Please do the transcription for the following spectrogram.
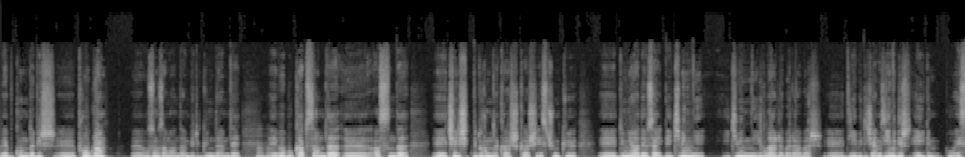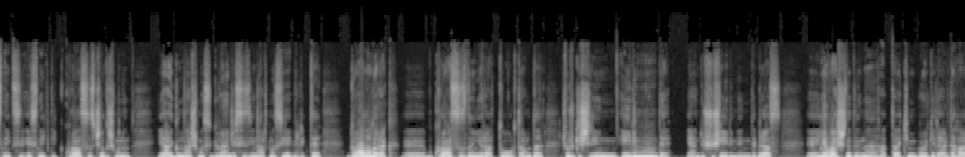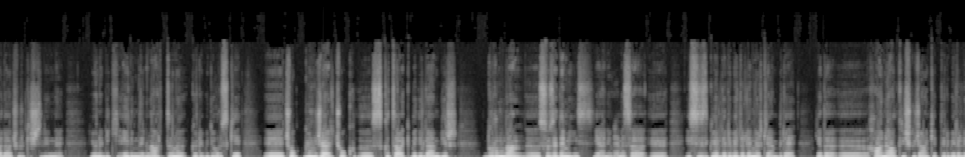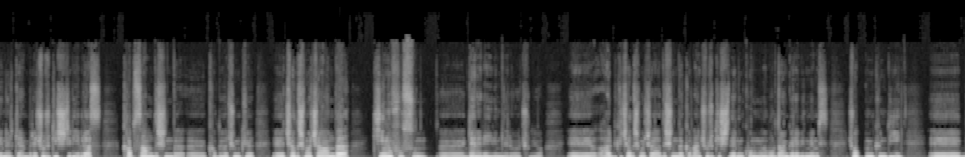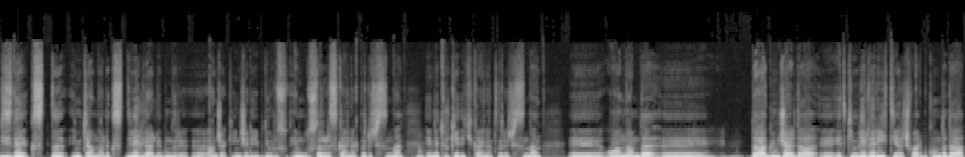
ve bu konuda bir e, program e, uzun zamandan beri gündemde. Hı hı. E, ve bu kapsamda e, aslında e, çelişik bir durumla karşı karşıyayız. Çünkü e, dünyada özellikle 2000'li 2000'li yıllarla beraber e, diyebileceğimiz yeni bir eğilim. Bu esneksiz, esneklik, kuralsız çalışmanın yaygınlaşması, güvencesizliğin artması ile birlikte doğal olarak e, bu kuralsızlığın yarattığı ortamda çocuk işçiliğinin eğiliminin de yani düşüş eğilimlerinin de biraz e, yavaşladığını hatta kimi bölgelerde hala çocuk işçiliğine yönelik eğilimlerin arttığını görebiliyoruz ki e, çok güncel, çok e, sıkı takip edilen bir durumdan e, söz edemeyiz. Yani evet. mesela e, işsizlik verileri belirlenirken bile ya da e, hane halkı iş gücü anketleri belirlenirken bile çocuk işçiliği biraz kapsam dışında e, kalıyor. Çünkü e, çalışma çağında ki nüfusun e, genel eğilimleri ölçülüyor. E, halbuki çalışma çağı dışında kalan çocuk işçilerin konumunu buradan görebilmemiz çok mümkün değil. E, biz de kısıtlı imkanlarla, kısıtlı verilerle bunları e, ancak inceleyebiliyoruz. Hem uluslararası kaynaklar açısından Hı. hem de Türkiye'deki kaynaklar açısından. E, o anlamda e, daha güncel, daha e, etkin verilere ihtiyaç var. Bu konuda daha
